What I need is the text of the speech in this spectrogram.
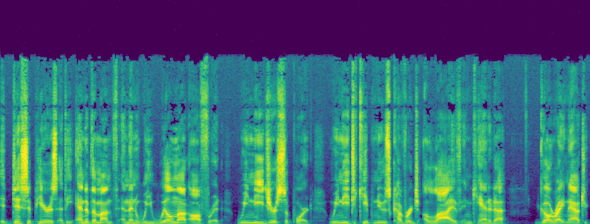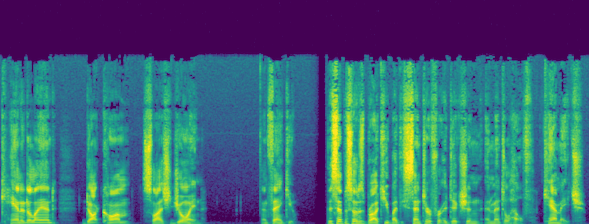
It disappears at the end of the month, and then we will not offer it. We need your support. We need to keep news coverage alive in Canada. Go right now to canadaland.com slash join. And thank you. This episode is brought to you by the Center for Addiction and Mental Health, CAMH.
